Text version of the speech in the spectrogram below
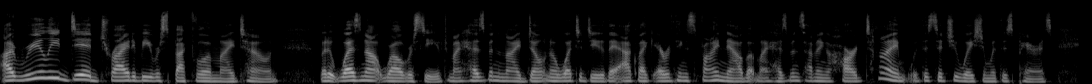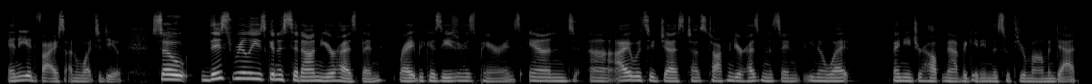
I really did try to be respectful in my tone but it was not well received. My husband and I don't know what to do. They act like everything's fine now, but my husband's having a hard time with the situation with his parents. Any advice on what to do? So, this really is going to sit on your husband, right? Because these are his parents. And uh, I would suggest us talking to your husband and saying, you know what? I need your help navigating this with your mom and dad.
